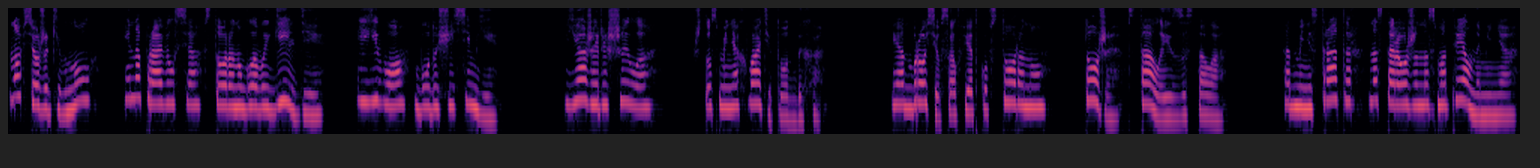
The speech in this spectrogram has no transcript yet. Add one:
но все же кивнул и направился в сторону главы гильдии и его будущей семьи. Я же решила, что с меня хватит отдыха. И, отбросив салфетку в сторону, тоже встала из-за стола. Администратор настороженно смотрел на меня,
